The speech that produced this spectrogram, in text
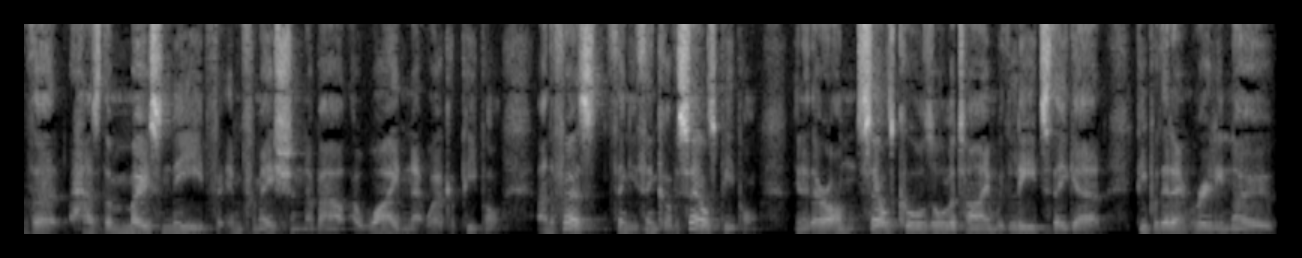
that has the most need for information about a wide network of people. And the first thing you think of is salespeople. You know, they're on sales calls all the time with leads they get, people they don't really know.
